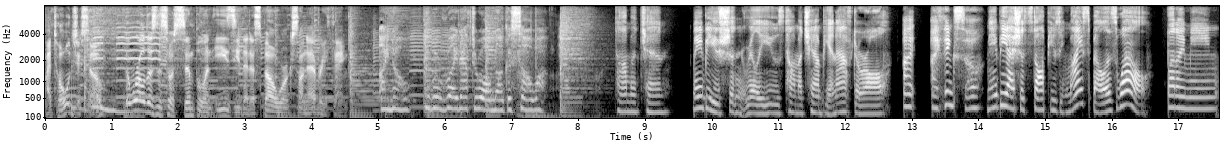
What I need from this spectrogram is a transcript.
I told you so. The world isn't so simple and easy that a spell works on everything. I know, you were right after all, Nagasawa. Tama-chan, maybe you shouldn't really use Tama Champion after all. I I think so. Maybe I should stop using my spell as well. But I mean,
